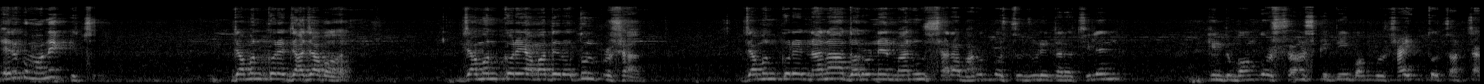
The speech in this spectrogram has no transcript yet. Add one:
এরকম অনেক কিছু। যেমন করে যাযাবর, যেমন করে আমাদের অতুল প্রসাদ, যেমন করে নানা ধরনের মানুষ সারা ভারতবর্ষ জুড়ে তারা ছিলেন। কিন্তু বঙ্গ সংস্কৃতি, বঙ্গ সাহিত্য চর্চা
